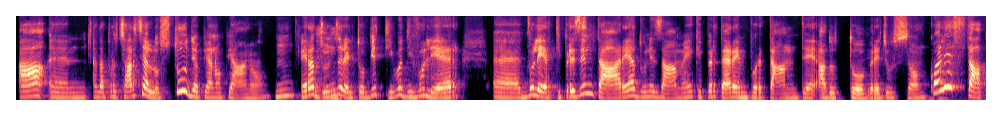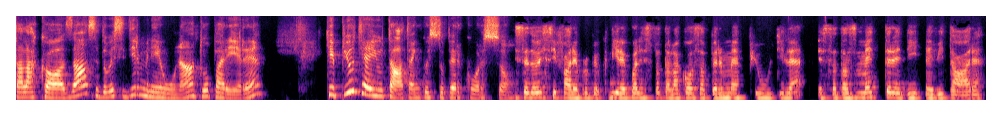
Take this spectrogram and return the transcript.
a, ehm, ad approcciarsi allo studio piano piano mh? e raggiungere il tuo obiettivo di voler eh, volerti presentare ad un esame che per te era importante ad ottobre, giusto? Qual è stata la cosa, se dovessi dirmene una, a tuo parere, che più ti ha aiutata in questo percorso? Se dovessi fare proprio dire qual è stata la cosa per me più utile, è stata smettere di evitare.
